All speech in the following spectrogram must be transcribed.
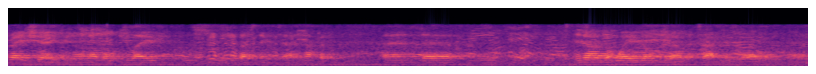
great shape, you know, that little delay was, was the best thing to happen. And, uh, you know, I got waved all around the track as well. And, uh,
